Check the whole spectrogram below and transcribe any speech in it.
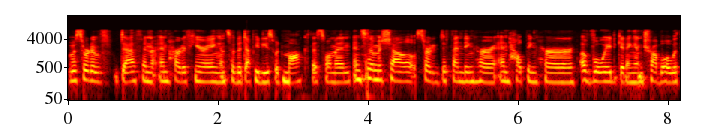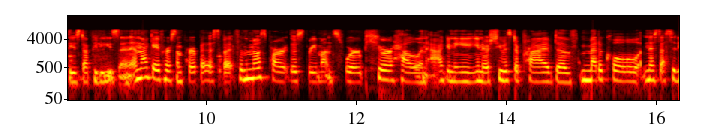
was sort of deaf and, and hard of hearing. And so the deputies would mock this woman. And so Michelle started defending her and helping her avoid getting in trouble with these deputies. And, and that gave her some purpose. But for the most part, those three months were pure hell and agony. You know, she was deprived of medical necessities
